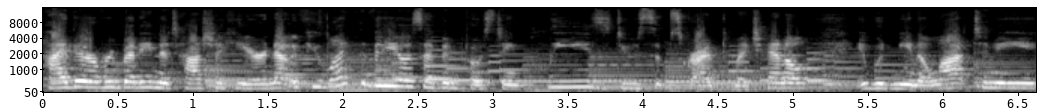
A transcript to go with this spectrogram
Hi there everybody, Natasha here. Now if you like the videos I've been posting, please do subscribe to my channel. It would mean a lot to me.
